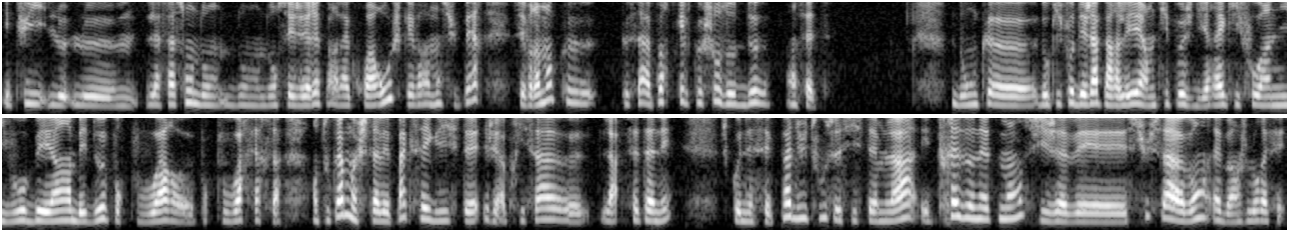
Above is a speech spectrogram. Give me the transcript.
Et puis le, le la façon dont, dont c'est géré par la Croix-Rouge qui est vraiment super, c'est vraiment que que ça apporte quelque chose aux deux, en fait. Donc, euh, donc il faut déjà parler un petit peu, je dirais qu'il faut un niveau B1, B2 pour pouvoir, euh, pour pouvoir faire ça. En tout cas, moi je savais pas que ça existait. J'ai appris ça euh, là cette année. Je connaissais pas du tout ce système-là et très honnêtement, si j'avais su ça avant, eh ben je l'aurais fait.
